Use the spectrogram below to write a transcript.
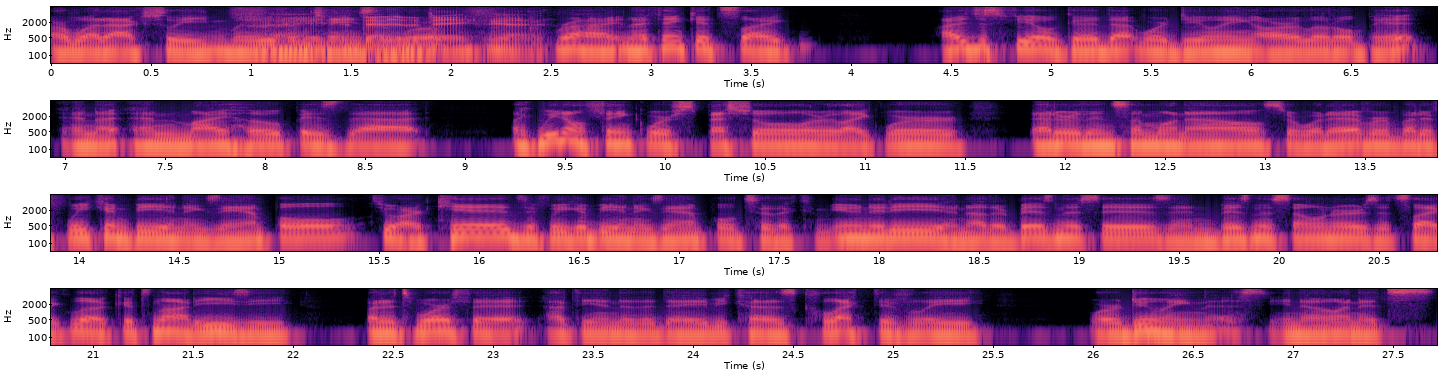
are what actually move Right, and change at the the world. the day, yeah. Right. And I think it's like, I just feel good that we're doing our little bit. And, and my hope is that, like, we don't think we're special or like we're better than someone else or whatever. But if we can be an example to our kids, if we could be an example to the community and other businesses and business owners, it's like, look, it's not easy, but it's worth it at the end of the day because collectively we're doing this, you know, and it's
